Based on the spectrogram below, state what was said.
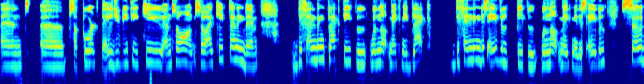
and uh, support the LGBTQ and so on. So I keep telling them, defending black people will not make me black. Defending disabled people will not make me disabled. So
